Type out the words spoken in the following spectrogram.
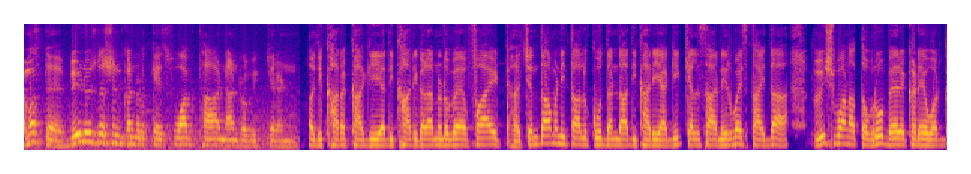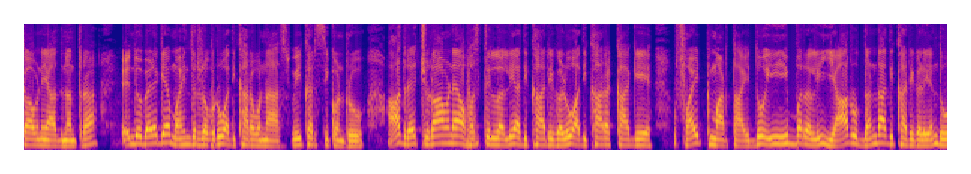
ನಮಸ್ತೆ, ಬಿ ನ್ಯೂಸ್ ದರ್ಶನ್ ಕನ್ನಡಕ್ಕೆ ಸ್ವಾಗತ. ನಾನು ರವಿ ಕಿರಣ್. ಅಧಿಕಾರಕ್ಕಾಗಿ ಅಧಿಕಾರಿಗಳ ನಡುವೆ ಫೈಟ್. ಚಿಂತಾಮಣಿ ತಾಲೂಕು ದಂಡಾಧಿಕಾರಿಯಾಗಿ ಕೆಲಸ ನಿರ್ವಹಿಸ್ತಾ ಇದ್ದ ವಿಶ್ವನಾಥ್ ಅವರು ಬೇರೆ ಕಡೆ ವರ್ಗಾವಣೆ ಆದ ನಂತರ ಇಂದು ಬೆಳಗ್ಗೆ ಮಹೇಂದ್ರರವರು ಅಧಿಕಾರವನ್ನ ಸ್ವೀಕರಿಸಿಕೊಂಡ್ರು. ಆದ್ರೆ ಚುನಾವಣೆ ಹೊಸ್ತಿಲಲ್ಲಿ ಅಧಿಕಾರಿಗಳು ಅಧಿಕಾರಕ್ಕಾಗಿ ಫೈಟ್ ಮಾಡ್ತಾ ಇದ್ದು, ಈ ಇಬ್ಬರಲ್ಲಿ ಯಾರು ದಂಡಾಧಿಕಾರಿಗಳು ಎಂದು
